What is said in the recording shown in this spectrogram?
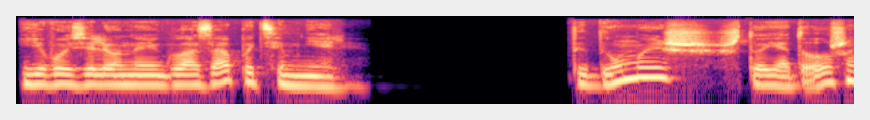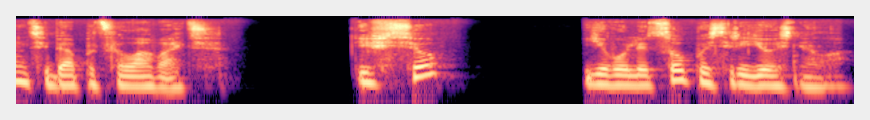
Его зеленые глаза потемнели. «Ты думаешь, что я должен тебя поцеловать?» «И все?» Его лицо посерьезнело.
